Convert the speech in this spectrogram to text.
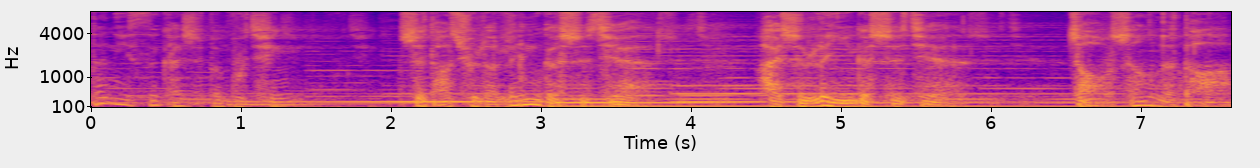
丹尼斯开始分不清，是他去了另一个世界，还是另一个世界找上了他。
